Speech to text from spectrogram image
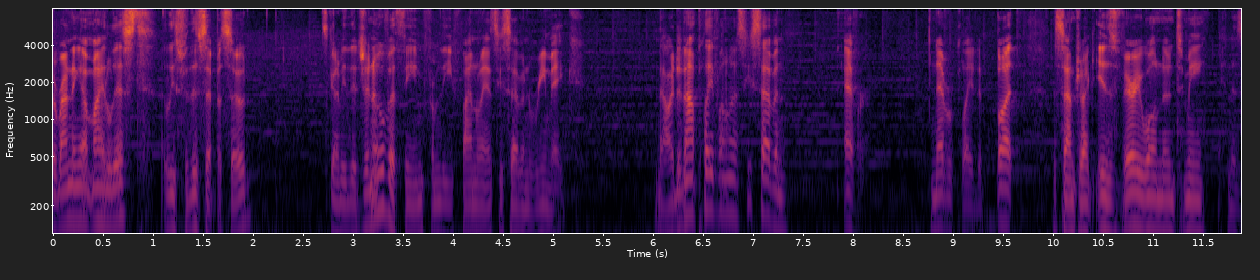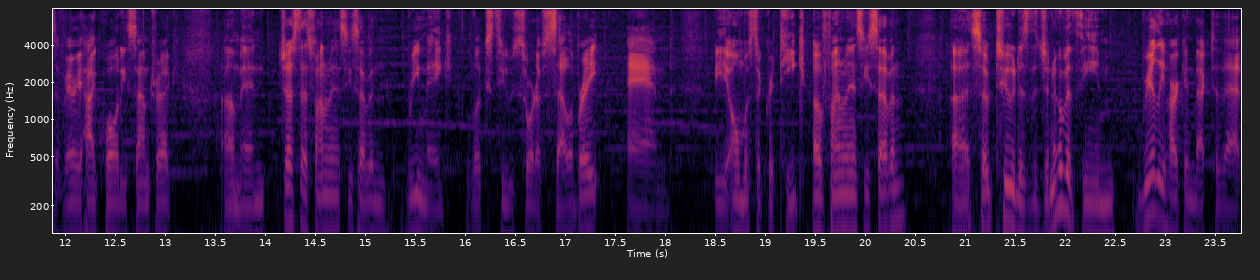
So rounding out my list, at least for this episode, it's going to be the Jenova theme from the Final Fantasy VII remake. Now, I did not play Final Fantasy VII ever, never played it, but the soundtrack is very well known to me and is a very high quality soundtrack. Um, and just as Final Fantasy VII remake looks to sort of celebrate and be almost a critique of Final Fantasy VII, uh, so too does the Jenova theme really harken back to that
